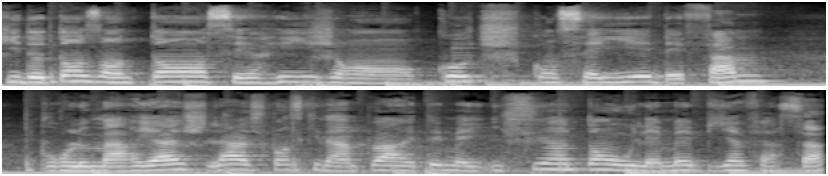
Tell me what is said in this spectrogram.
qui de temps en temps s'érige en coach conseiller des femmes pour le mariage. Là, je pense qu'il a un peu arrêté, mais il fut un temps où il aimait bien faire ça.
